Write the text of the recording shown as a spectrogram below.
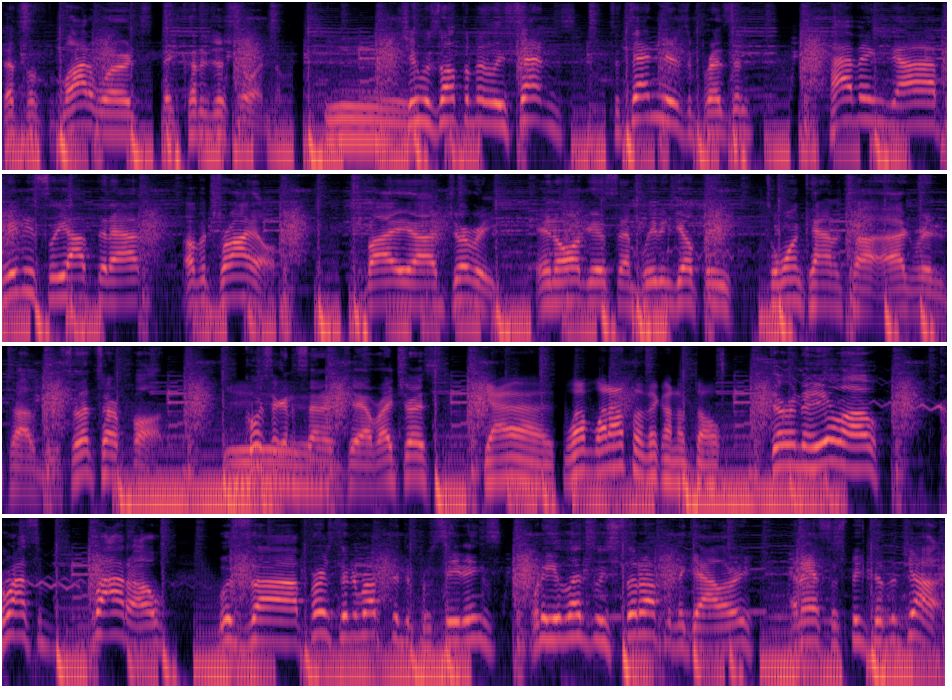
That's a lot of words. They could have just shortened them. She was ultimately sentenced to 10 years in prison, having uh, previously opted out of a trial by uh, jury in August and pleading guilty to one count of child, aggravated child abuse. So that's her fault. Of course, they're going to send her to jail, right, Driz? Yeah. What what else are they gonna do? During the helo, Carasabato was uh, first interrupted the proceedings when he allegedly stood up in the gallery and asked to speak to the judge.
